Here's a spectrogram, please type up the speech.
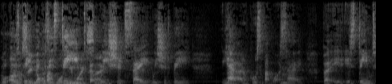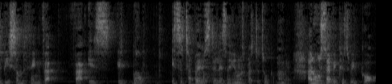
Well, oh, I see, not because about it's what you deemed might that say. we should say, we should be, yeah, and of course about what. I say, but it is deemed to be something that that is, it, well, it's a taboo still, isn't it? You're not supposed to talk about it, and also because we've got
